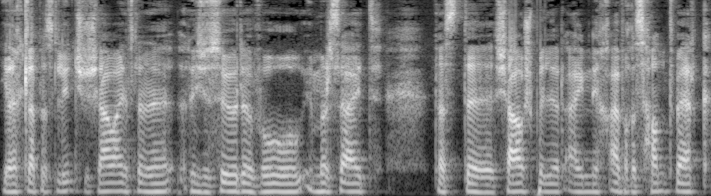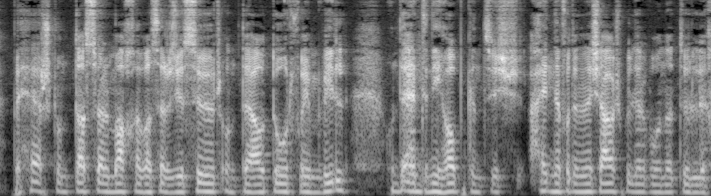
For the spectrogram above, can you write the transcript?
ja, ich glaube, dass Lynch ist auch einer von den Regisseuren, wo immer sagt, dass der Schauspieler eigentlich einfach ein Handwerk beherrscht und das soll machen, was der Regisseur und der Autor von ihm will. Und Anthony Hopkins ist einer von den Schauspielern, wo natürlich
